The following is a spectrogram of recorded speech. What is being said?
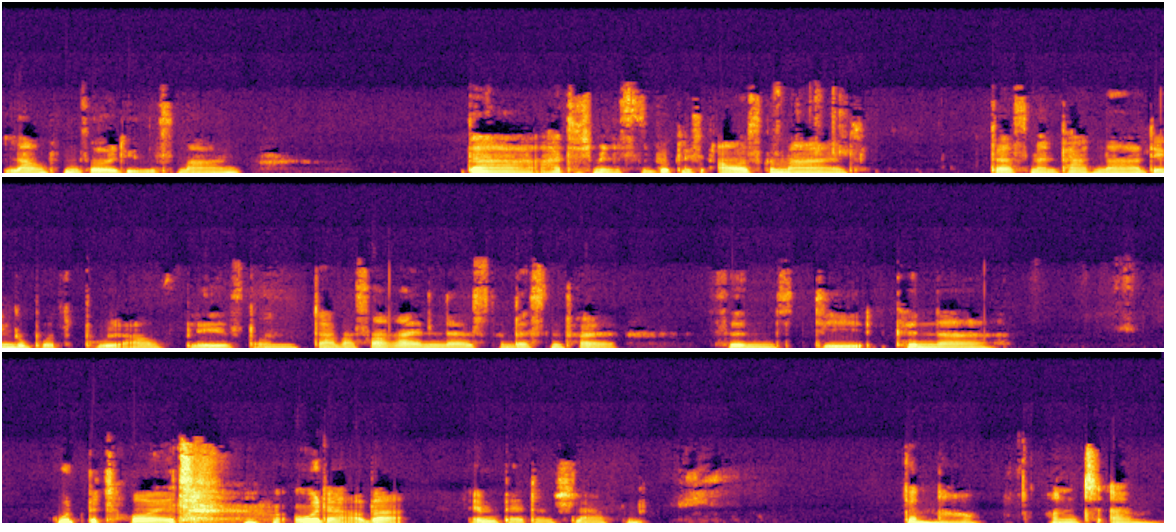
laufen soll dieses Mal. Da hatte ich mir das wirklich ausgemalt, dass mein Partner den Geburtspool aufbläst und da Wasser reinlässt. Im besten Fall sind die Kinder gut betreut oder aber im Bett und schlafen. Genau. Und ähm,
